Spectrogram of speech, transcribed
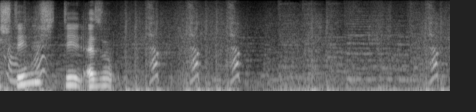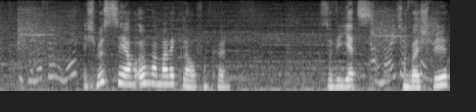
Verstehe nicht die, also... Ich müsste ja auch irgendwann mal weglaufen können. So wie jetzt zum Beispiel.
